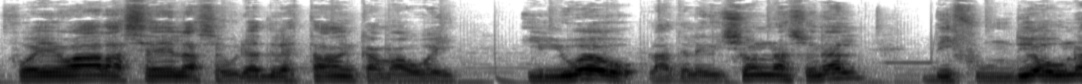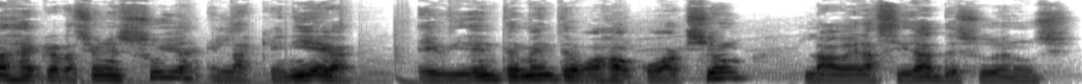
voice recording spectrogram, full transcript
fue llevada a la sede de la seguridad del Estado en Camagüey y luego la televisión nacional difundió unas declaraciones suyas en las que niega, evidentemente bajo coacción, la veracidad de su denuncia.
